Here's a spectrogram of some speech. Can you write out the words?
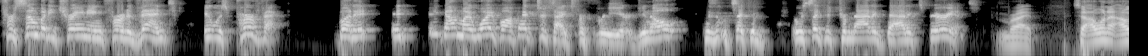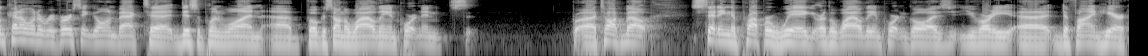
for somebody training for an event it was perfect. But it it, it got my wife off exercise for three years you know? Because it was such a it was such a traumatic bad experience. Right. So I want to, I kind of want to reverse it going back to discipline one, uh, focus on the wildly important and uh, talk about setting the proper wig or the wildly important goal as you've already uh, defined here.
